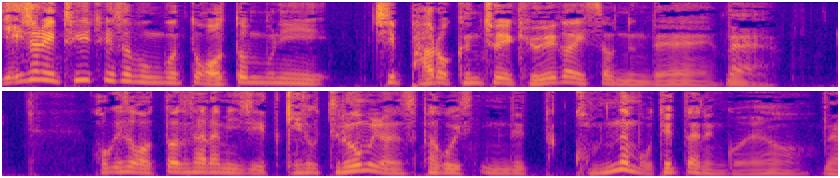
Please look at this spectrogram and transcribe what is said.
예전에 트위터에서 본 건 또 어떤 분이 집 바로 근처에 교회가 있었는데 네. 거기서 어떤 사람이 이제 계속 드럼을 연습하고 있는데 겁나 못했다는 거예요. 네.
